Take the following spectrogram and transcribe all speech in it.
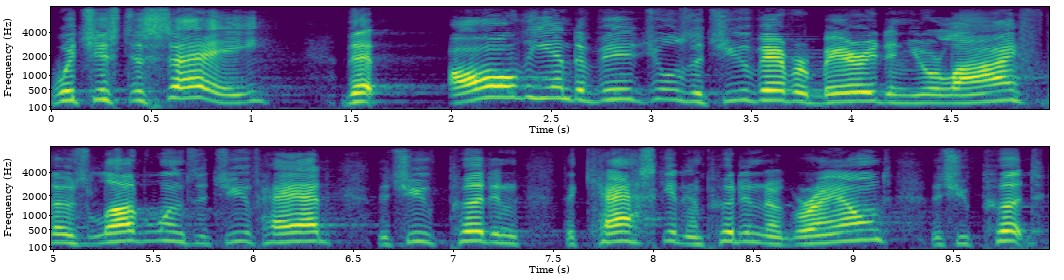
Which is to say that all the individuals that you've ever buried in your life, those loved ones that you've had, that you've put in the casket and put in the ground, that you put,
